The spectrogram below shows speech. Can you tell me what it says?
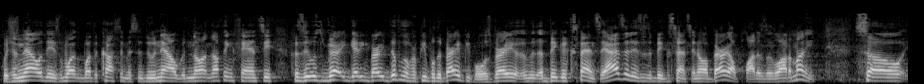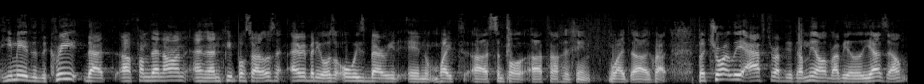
which is nowadays what, what the custom is to do now, but no, nothing fancy, because it was very, getting very difficult for people to bury people. It was very, it was a big expense. As it is, it's a big expense. You know, a burial plot is a lot of money. So he made the decree that uh, from then on, and then people started listening, everybody was always buried in white, uh, simple uh, white uh, crowd. But shortly after Rabbi Gamliel, Rabbi Eliezer,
